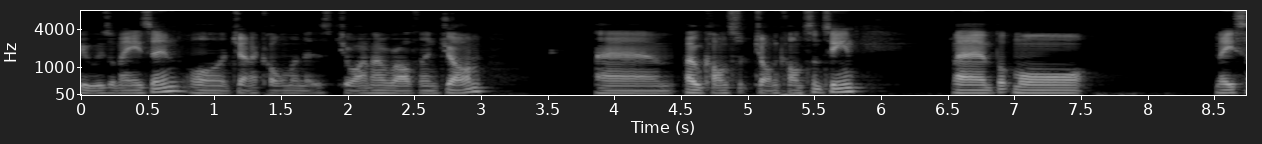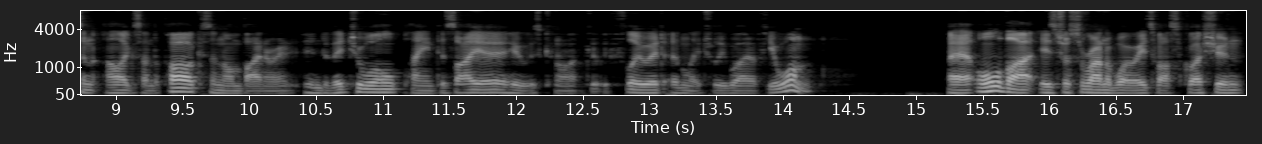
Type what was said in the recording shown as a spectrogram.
who was amazing, or Jenna Coleman as Joanna rather than John. Um, oh, Const- John Constantine. uh, but more Mason Alexander Park is a non-binary individual playing Desire, who is canonically fluid and literally whatever you want. Uh, all of that is just a roundabout way to ask a question.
